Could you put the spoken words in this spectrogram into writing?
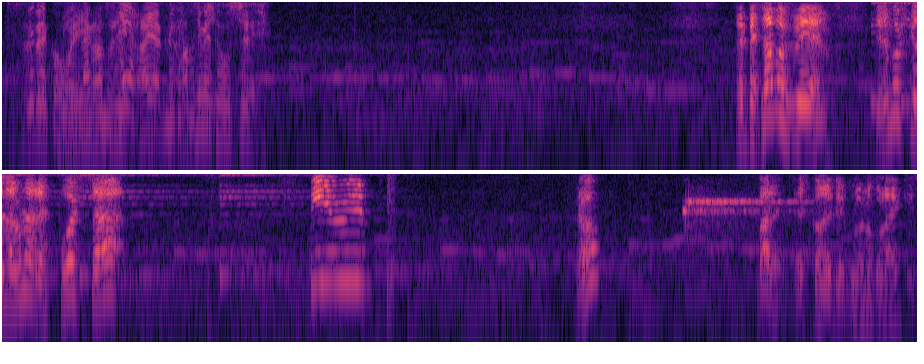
すべこべ言わずに早く始めてほしい Empezamos bien. Tenemos que dar una respuesta. ¿No? Vale, es con el círculo, no con la X.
